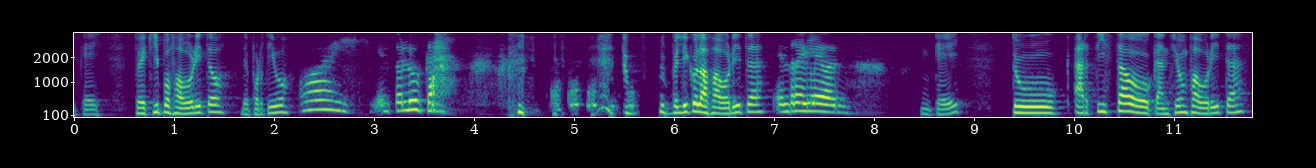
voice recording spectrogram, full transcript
Ok. ¿Tu equipo favorito deportivo? Ay, el Toluca. ¿Tu, ¿Tu, película favorita? El Rey León. Ok. ¿Tu artista o canción favorita?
